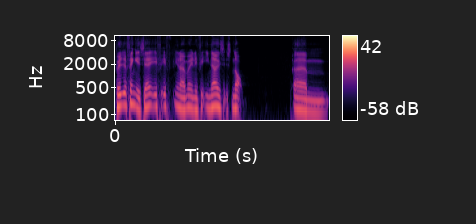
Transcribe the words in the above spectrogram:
but the thing is, yeah, if if you know, I mean, if he knows it's not um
